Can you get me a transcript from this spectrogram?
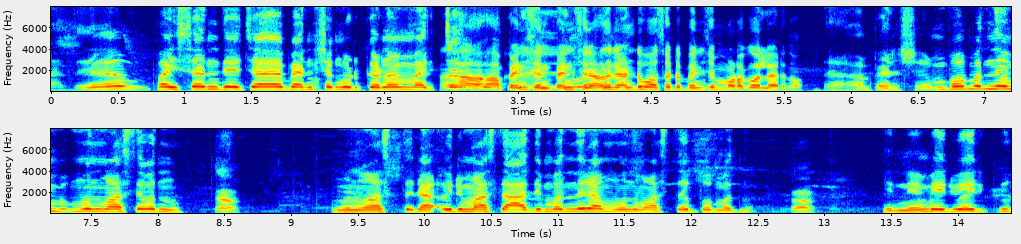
അത് പൈസ എന്താ പെൻഷൻ കൊടുക്കണം മരിച്ച പെൻഷൻ പെൻഷൻ അത് രണ്ടു മാസമായിട്ട് പെൻഷൻ മുടക്കമല്ലായിരുന്നോ? പെൻഷൻ ഇപ്പൊ വന്ന് മൂന്ന് മാസത്തെ വന്നു. മൂന്ന് മാസത്തെ ഒരു മാസത്തെ ആദ്യം വന്ന് മൂന്ന് മാസത്തെ ഇപ്പം വന്നു. പിന്നെയും വരുമായിരിക്കും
